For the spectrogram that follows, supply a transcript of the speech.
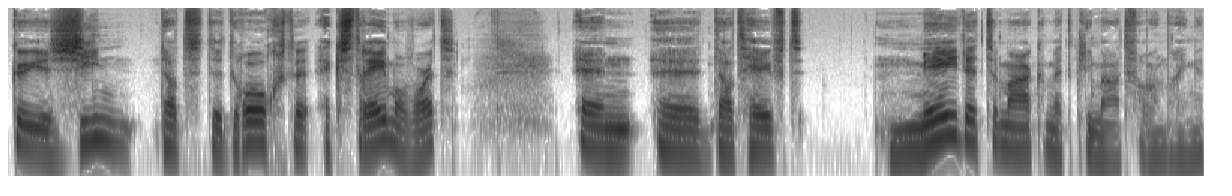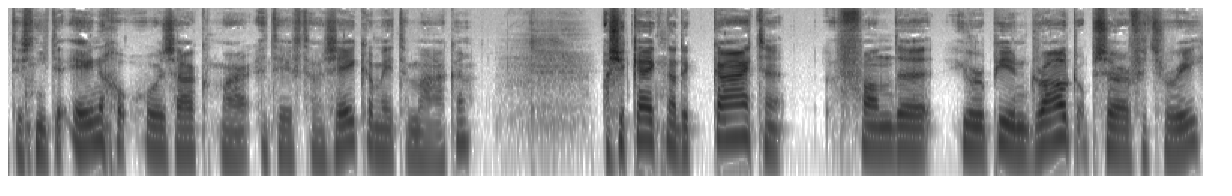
kun je zien dat de droogte extremer wordt. En uh, dat heeft mede te maken met klimaatverandering. Het is niet de enige oorzaak, maar het heeft daar zeker mee te maken. Als je kijkt naar de kaarten van de European Drought Observatory,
